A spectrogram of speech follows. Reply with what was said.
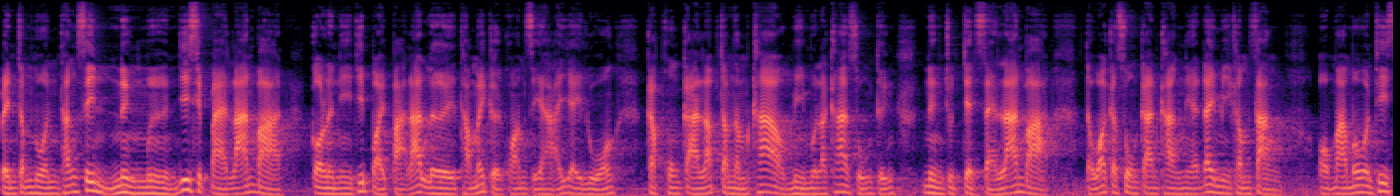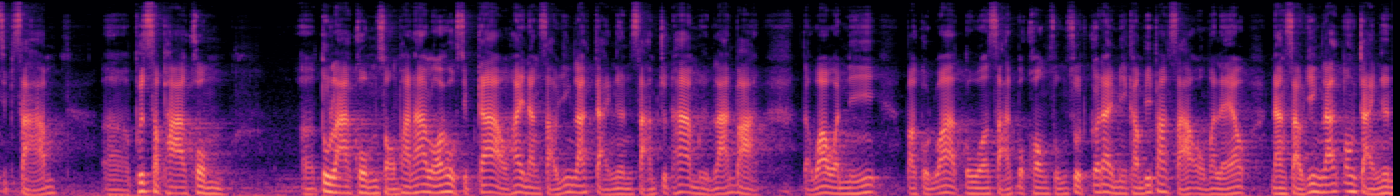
เป็นจำนวนทั้งสิ้น 1028 ล้านบาท กรณีที่ปล่อยปละละเลยทำให้เกิดความเสียหายใหญ่หลวง กับโครงการรับจำนำข้าวมีมูลค่าสูงถึง 1.7 แสนล้านบาท แต่ว่ากระทรวงการคลังเนี่ยได้มีคำสั่งออกมาเมื่อวันที่ 13พฤษภาคม ตุลาคม 2569 ให้นางสาวยิ่งรักษณ์จ่ายเงิน 3.5 หมื่นล้านบาท แต่ว่าวันนี้ปรากฏว่าตัวศาลปกครองสูงสุดก็ได้มีคำพิพากษาออกมาแล้ว นางสาวยิ่งรักษณ์ต้องจ่ายเงิน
